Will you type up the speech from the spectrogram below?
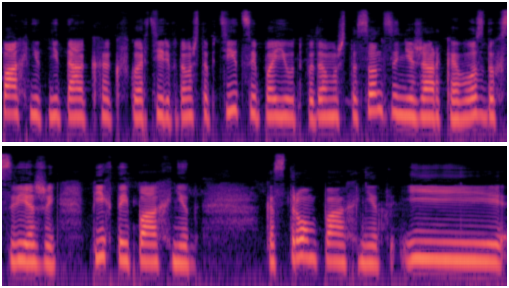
пахнет не так, как в квартире, потому что птицы поют, потому что солнце не жаркое, воздух свежий, пихтой пахнет, костром пахнет, и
